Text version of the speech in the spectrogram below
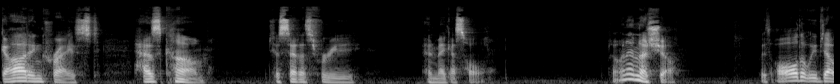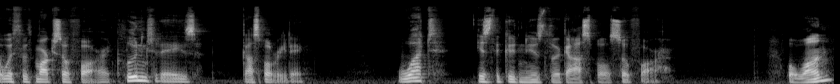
God in Christ has come to set us free and make us whole. So, in a nutshell, with all that we've dealt with with Mark so far, including today's gospel reading, what is the good news of the gospel so far? Well, one,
